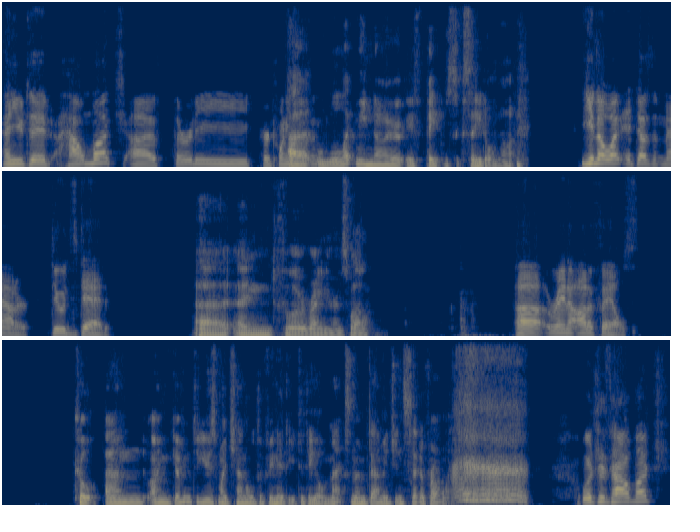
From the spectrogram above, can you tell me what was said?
And you did how much? Uh, 30 or Uh, let me know if people succeed or not. you know what? It doesn't matter. Dude's dead. Uh, and for Reyna as well. Uh, Reyna auto fails. Cool. Um, I'm going to use my channel divinity to deal maximum damage instead of rolling. Which is how much?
